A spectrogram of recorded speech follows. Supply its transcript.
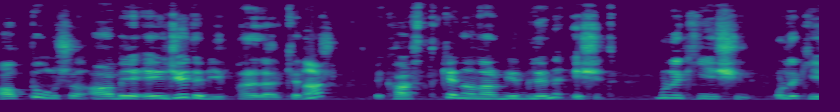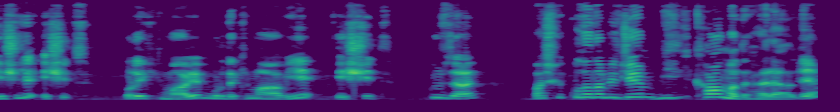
Altta oluşan ABEC de bir paralel kenar ve karşıtı kenarlar birbirlerine eşit. Buradaki yeşil, buradaki yeşile eşit. Buradaki mavi, buradaki maviye eşit. Güzel. Başka kullanabileceğim bilgi kalmadı herhalde.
